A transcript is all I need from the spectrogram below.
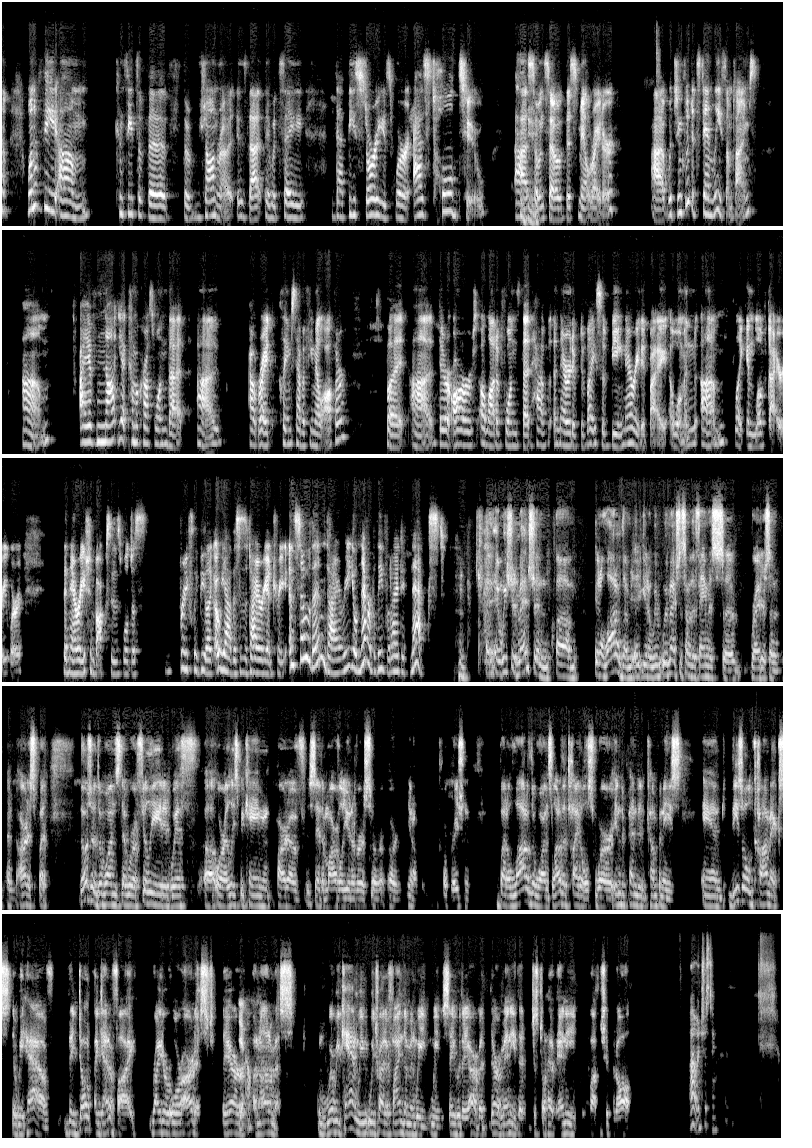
One of the um, conceits of the the genre is that they would say that these stories were as told to so and so, this male writer, uh, which included Stan Lee sometimes. Um, I have not yet come across one that uh, outright claims to have a female author, but uh, there are a lot of ones that have a narrative device of being narrated by a woman, um, like in Love Diary, where the narration boxes will just briefly be like, oh, yeah, this is a diary entry. And so then, diary, you'll never believe what I did next. and, and, we should mention um, in a lot of them, you know, we, we mentioned some of the famous uh, writers and, and, artists, but those are the ones that were affiliated with, uh, or at least became part of, say, the Marvel universe or, or you know, corporation. But a lot of the ones, a lot of the titles were independent companies, and these old comics that we have, they don't identify writer or artist. They are yeah. anonymous where we can, we, we try to find them and we, we say who they are, but there are many that just don't have any authorship at all. Wow, interesting.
